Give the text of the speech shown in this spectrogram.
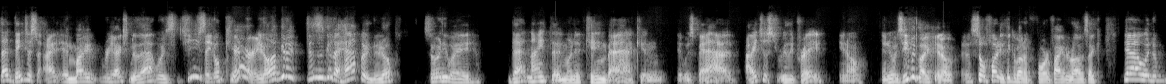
that they just, I and my reaction to that was, geez, they don't care. You know, I'm gonna, this is gonna happen. You know. So anyway, that night, then when it came back and it was bad, I just really prayed. You know, and it was even like, you know, it's so funny. Think about a four or five year old. I was like, yeah, when the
